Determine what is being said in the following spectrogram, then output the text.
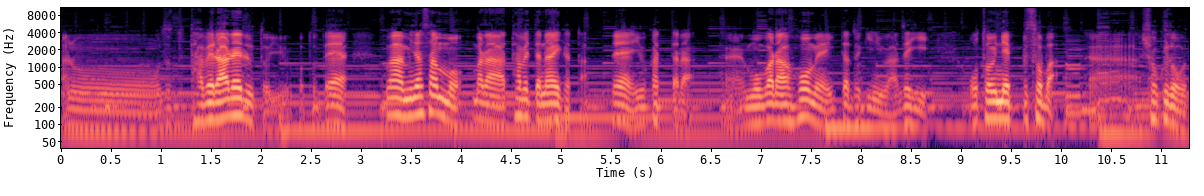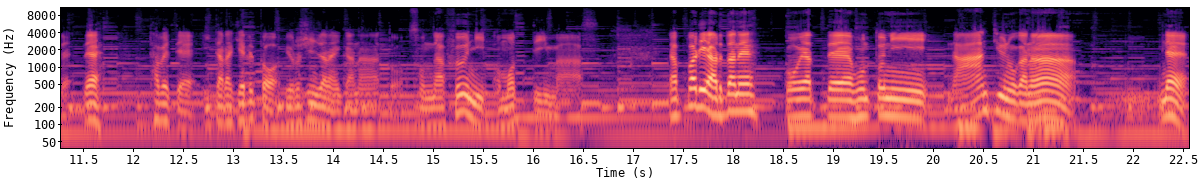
あのーずっと食べられるということで、まあ、皆さんもまだ食べてない方、ね、よかったら、えー茂原方面行った時には、ぜひ、おといねっぷそば、食堂でね、食べていただけるとよろしいんじゃないかなと、そんな風に思っています。やっぱりあれだね、こうやって本当に、なんていうのかな、ね、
